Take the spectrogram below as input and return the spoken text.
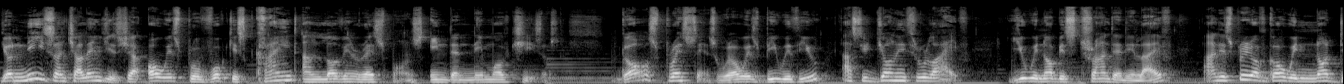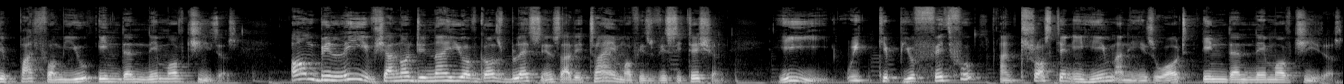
Your needs and challenges shall always provoke His kind and loving response in the name of Jesus. God's presence will always be with you as you journey through life. You will not be stranded in life, and the Spirit of God will not depart from you in the name of Jesus. Unbelief shall not deny you of God's blessings at the time of His visitation. He will keep you faithful and trusting in Him and in His word in the name of Jesus.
